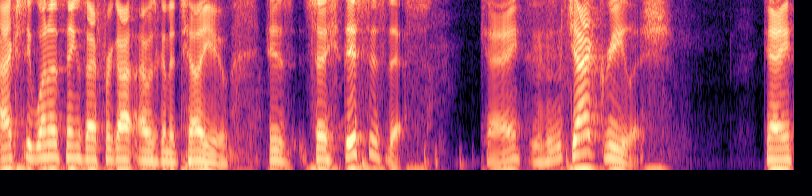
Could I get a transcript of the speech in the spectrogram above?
actually one of the things I forgot I was going to tell you is so this is this. Okay. Mm-hmm. Jack Grealish. Okay.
